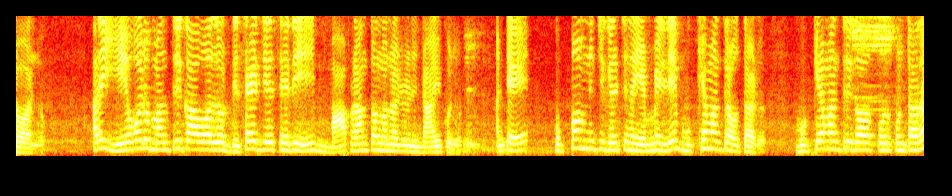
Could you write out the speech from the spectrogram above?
వాళ్ళు అరే ఎవడు మంత్రి కావాలో డిసైడ్ చేసేది మా ప్రాంతంలో ఉన్నటువంటి నాయకుడు. అంటే కుప్పం నుంచి గెలిచిన ఎమ్మెల్యే ముఖ్యమంత్రి అవుతాడు. ముఖ్యమంత్రిగా కోరుకుంటారా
